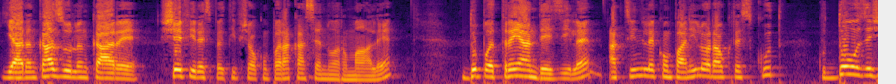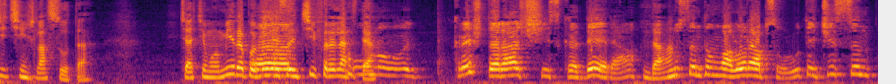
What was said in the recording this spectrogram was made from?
Iar în cazul în care șefii respectivi și-au cumpărat case normale, după 3 ani de zile, acțiunile companiilor au crescut cu 25%. Ceea ce mă miră pe mine Uh, sunt cifrele astea. Unu, creșterea și scăderea Da. nu sunt în valori absolute, ci sunt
